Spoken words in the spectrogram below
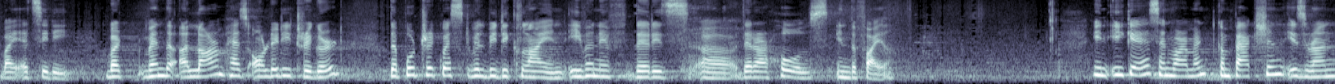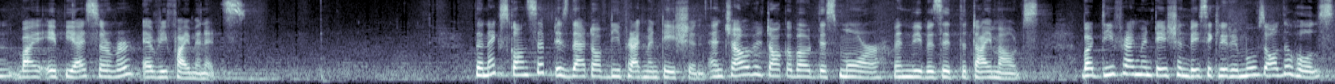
by etcd. But when the alarm has already triggered, the put request will be declined even if there, is, uh, there are holes in the file. In EKS environment, compaction is run by API server every five minutes. The next concept is that of defragmentation, and Chao will talk about this more when we visit the timeouts. But defragmentation basically removes all the holes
